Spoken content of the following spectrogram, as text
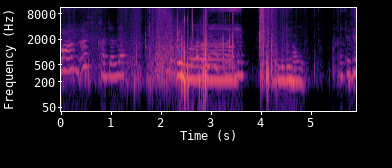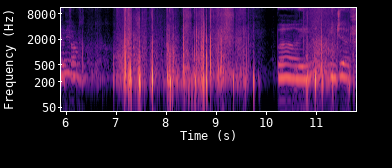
Onu sıkacaklar. Eyvah. Bye. Gençler.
